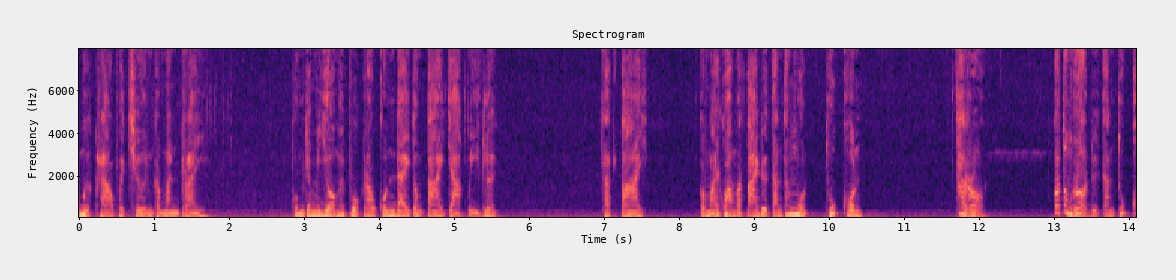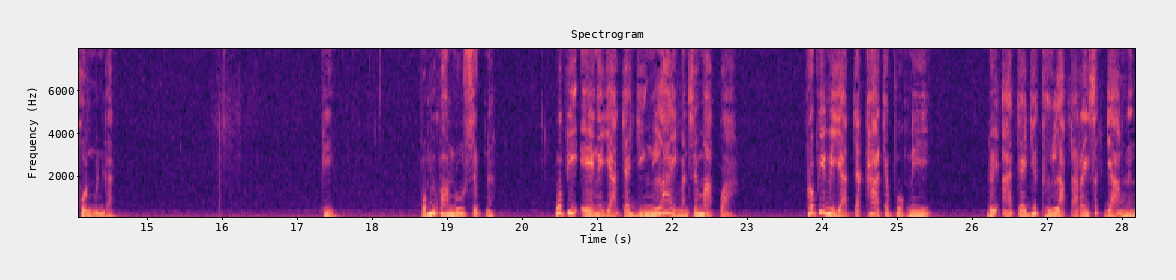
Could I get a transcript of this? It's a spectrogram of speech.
เมื่อคราวเผชิญกับมันไร ผมจะไม่ยอมให้พวกเราคนใดต้องตายจากไปอีกเลย ถ้าตาย ก็หมายความว่าตายด้วยกันทั้งหมดทุกคน ถ้ารอด ก็ต้องรอดด้วยกันทุกคนเหมือนกัน พี่ ผมมีความรู้สึกนะ ว่าพี่เองอยากจะยิงไล่มันซะมากกว่า เพราะพี่ไม่อยากจะฆ่าเจ้าพวกนี้ โดยอาจจะยึดถือหลักอะไรสักอย่างหนึ่ง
